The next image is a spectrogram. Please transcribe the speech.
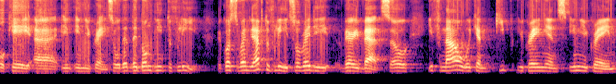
okay uh, in, in Ukraine, so that they don't need to flee. Because when you have to flee, it's already very bad. So if now we can keep Ukrainians in Ukraine,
